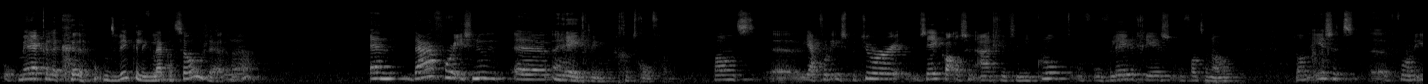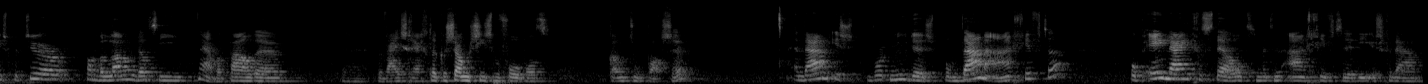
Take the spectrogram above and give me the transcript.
opmerkelijke ontwikkeling, laat ik het zo zeggen. Ja. En daarvoor is nu eh, een regeling getroffen. Want eh, ja, voor de inspecteur, zeker als een aangifte niet klopt of onvolledig is of wat dan ook, dan is het eh, voor een inspecteur van belang dat hij nou bepaalde eh, bewijsrechtelijke sancties bijvoorbeeld kan toepassen. En daarom is, wordt nu de spontane aangifte op één lijn gesteld met een aangifte die is gedaan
